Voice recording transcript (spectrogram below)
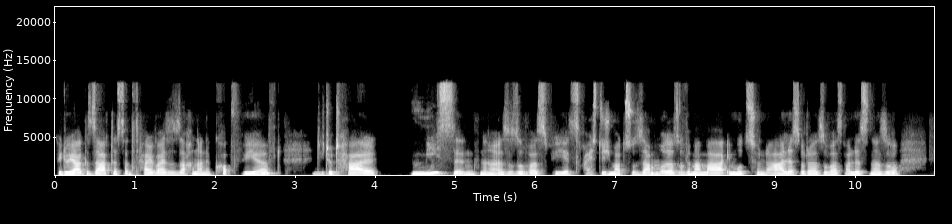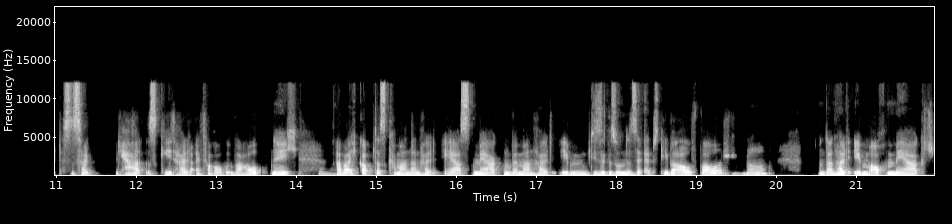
wie du ja gesagt hast, dann teilweise Sachen an den Kopf wirft, die Mhm. total mies sind, ne? Also sowas wie jetzt reiß dich mal zusammen oder so, wenn man mal emotional ist oder sowas alles, ne? So, das ist halt, ja, es geht halt einfach auch überhaupt nicht. Genau. Aber ich glaube, das kann man dann halt erst merken, wenn man halt eben diese gesunde Selbstliebe aufbaut, Mhm. ne? Und dann halt eben auch merkt,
